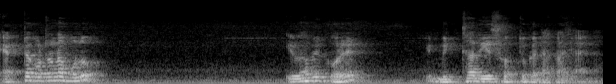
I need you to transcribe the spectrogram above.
একটা ঘটনা বলো এভাবে করে মিথ্যা দিয়ে সত্যকে ঢাকা যায় না।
